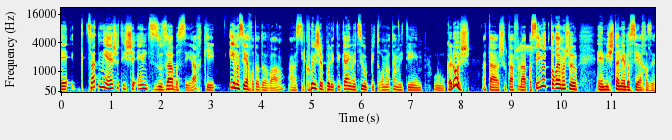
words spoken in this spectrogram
אה, קצת מייאש אותי שאין תזוזה בשיח, כי אם השיח אותו דבר, הסיכוי שפוליטיקאים יציעו פתרונות אמיתיים הוא קלוש. אתה שותף לפסימיות, אתה רואה משהו אה, משתנה בשיח הזה.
